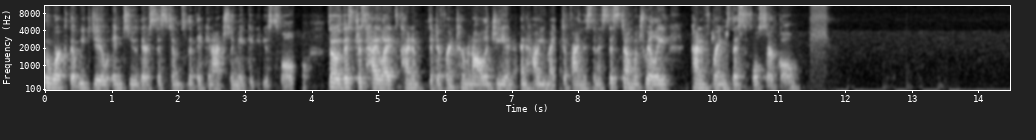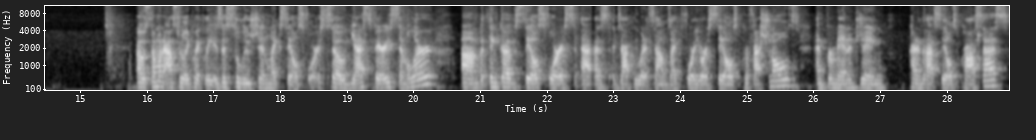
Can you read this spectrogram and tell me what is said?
the work that we do into their system so that they can actually make it useful. So this just highlights kind of the different terminology and, and how you might define this in a system, which really kind of brings this full circle. Oh, someone asked really quickly, is this solution like Salesforce? So yes, very similar, um, but think of Salesforce as exactly what it sounds like for your sales professionals and for managing kind of that sales process.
